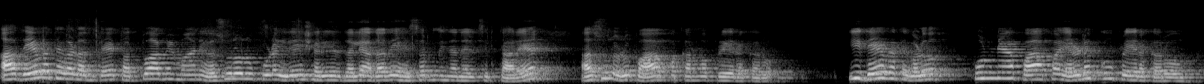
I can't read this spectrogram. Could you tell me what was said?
ಆ ದೇವತೆಗಳಂತೆ ತತ್ವಾಭಿಮಾನಿ ಅಸುರರು ಕೂಡ ಇದೇ ಶರೀರದಲ್ಲಿ ಅದಾದೇ ಹೆಸರಿನಿಂದ ನೆಲೆಸಿರ್ತಾರೆ. ಅಸುರರು ಪಾಪ ಕರ್ಮ ಪ್ರೇರಕರು. ಈ ದೇವತೆಗಳು ಪುಣ್ಯ ಪಾಪ ಎರಡಕ್ಕೂ ಪ್ರೇರಕರು.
